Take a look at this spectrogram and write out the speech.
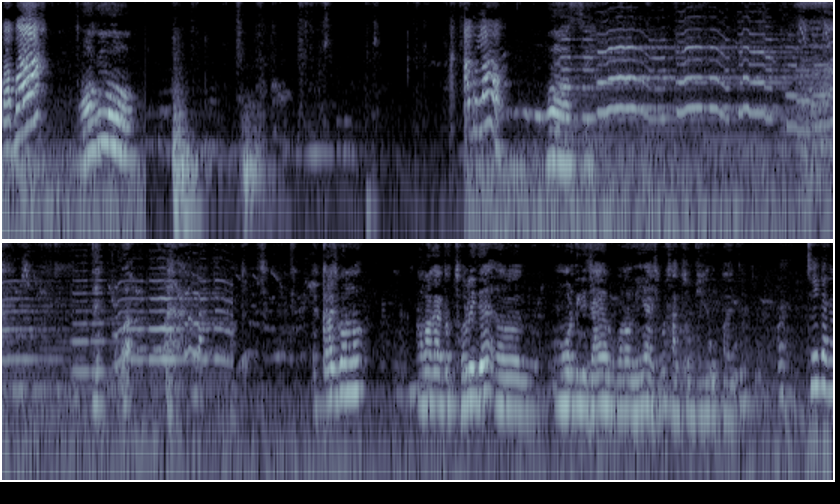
বাবা? আগো ও এক কাজ করল আমাকে একটা থলি দে মোর দিকে যাই অল্প কোনো নিয়ে আসব শাকসবজি যদি পাই তো। হ্যাঁ। ঠিক আছে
